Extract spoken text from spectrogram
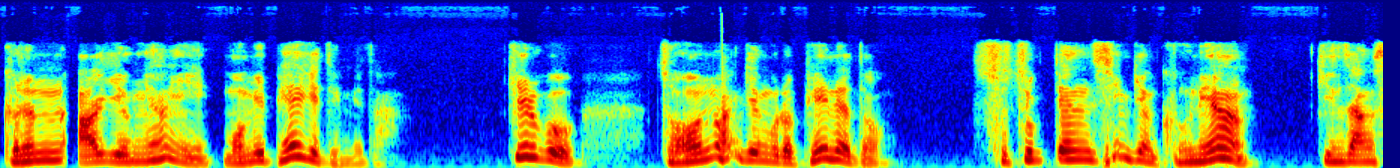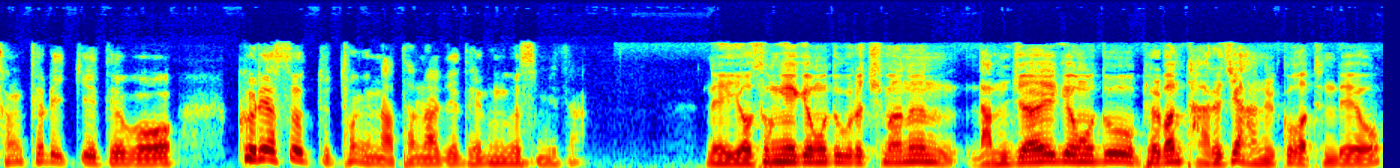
그런 악영향이 몸에 배게 됩니다. 결국 좋은 환경으로 변해도 수축된 신경 그냥 긴장 상태로 있게 되고 그래서 두통이 나타나게 되는 것입니다. 네, 여성의 경우도 그렇지만은 남자의 경우도 별반 다르지 않을 것 같은데요.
